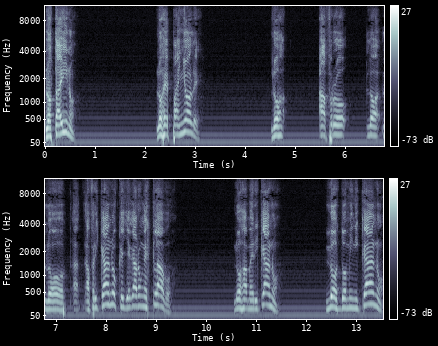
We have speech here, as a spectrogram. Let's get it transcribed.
Los taínos, los españoles, los afro, los, africanos que llegaron esclavos, los americanos, los dominicanos,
